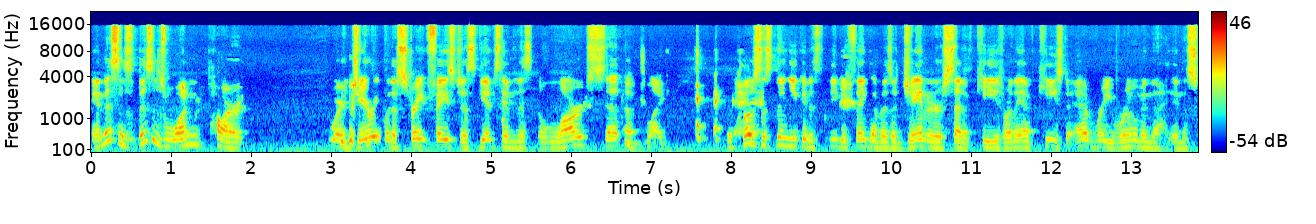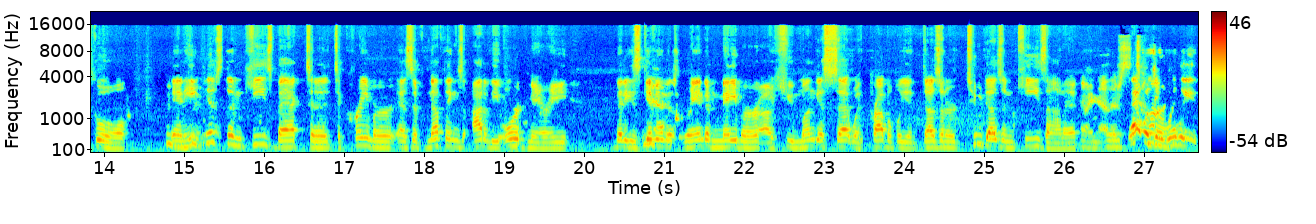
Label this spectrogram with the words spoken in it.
And this is this is one part where Jerry with a straight face just gives him this large set of like the closest thing you could you could think of as a janitor set of keys where they have keys to every room in the in the school and he gives them keys back to to Kramer as if nothing's out of the ordinary that he's giving yeah. this random neighbor a humongous set with probably a dozen or two dozen keys on it. Oh, yeah, there's that was a really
